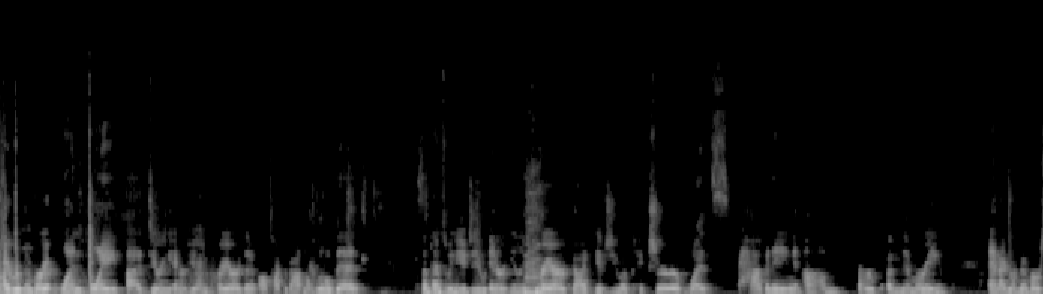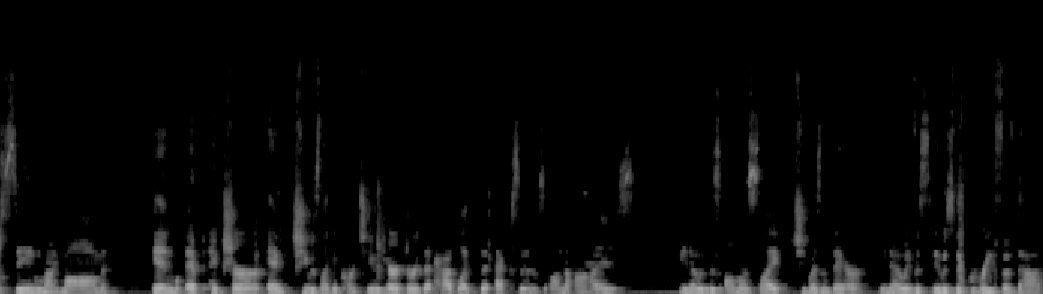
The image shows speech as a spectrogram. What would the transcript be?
I remember at one point uh, during inner healing prayer that I'll talk about in a little bit. Sometimes when you do inner healing prayer, God gives you a picture of what's happening um, or a memory. And I remember seeing my mom in a picture and she was like a cartoon character that had like the X's on the eyes. You know, it was almost like she wasn't there. You know, it was it was the grief of that.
